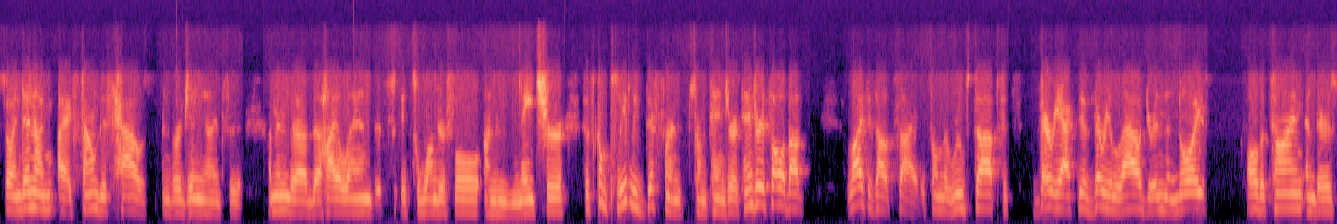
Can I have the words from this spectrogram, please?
So, and then I'm, I found this house in Virginia. It's a, I'm in the, the highlands. It's, it's wonderful. I'm in nature. So it's completely different from Tanger. Tanger, it's all about life is outside. It's on the rooftops. It's very active, very loud. You're in the noise all the time. And there's,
